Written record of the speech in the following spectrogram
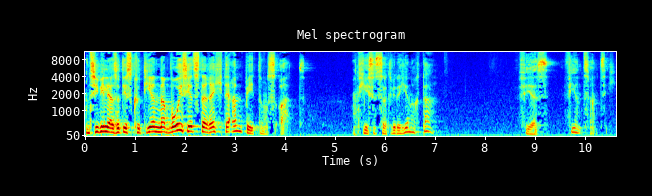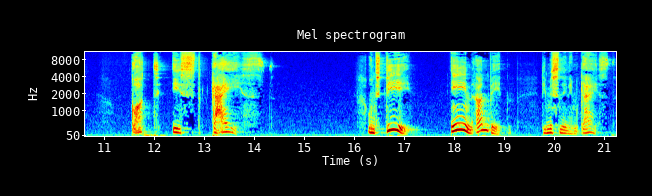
Und sie will also diskutieren, na, wo ist jetzt der rechte Anbetungsort? Und Jesus sagt weder hier noch da. Vers 24. Gott ist Geist. Und die ihn anbeten, die müssen ihn im Geist,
